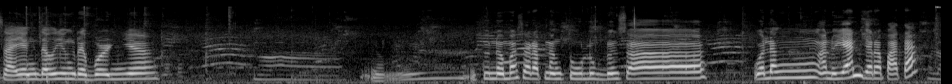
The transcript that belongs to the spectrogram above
Sayang daw yung reborn niya. Ito naman, sarap ng tulog doon sa... Walang ano yan, garapata? Wala.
